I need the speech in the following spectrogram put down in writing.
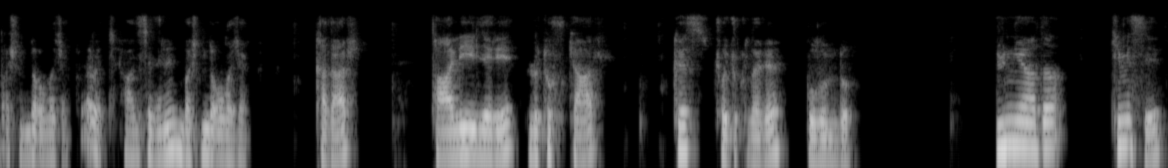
başında olacak. Evet, hadiselerin başında olacak kadar talileri lütufkar kız çocukları bulundu. Dünyada kimisi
